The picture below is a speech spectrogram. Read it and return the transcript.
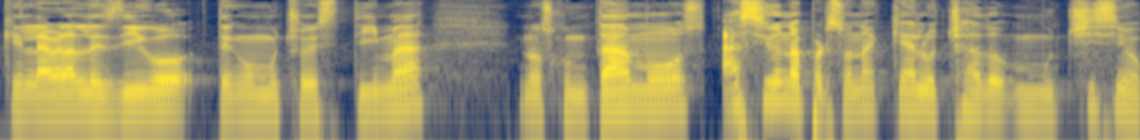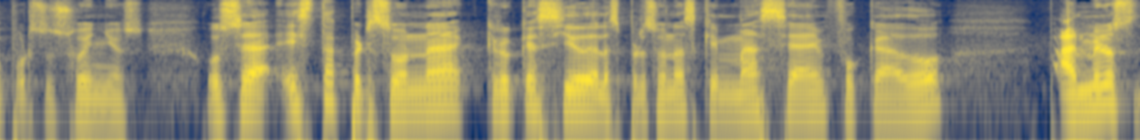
que la verdad les digo, tengo mucho estima. Nos juntamos. Ha sido una persona que ha luchado muchísimo por sus sueños. O sea, esta persona creo que ha sido de las personas que más se ha enfocado al menos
